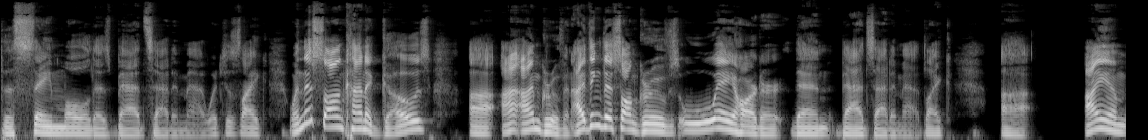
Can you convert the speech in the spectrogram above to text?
the same mold as Bad, Sad, and Mad, which is like when this song kind of goes, uh, I, I'm grooving. I think this song grooves way harder than Bad, Sad, and Mad. Like, uh, I am,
